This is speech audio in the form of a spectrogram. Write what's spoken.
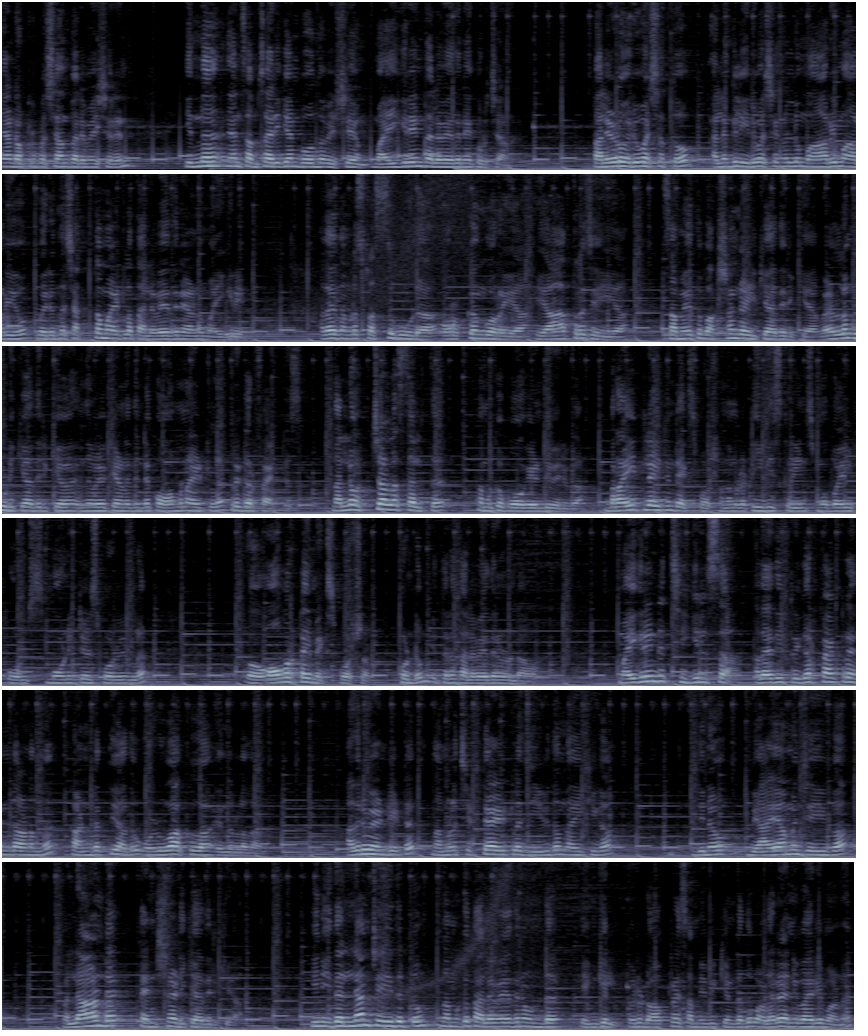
ഞാൻ ഡോക്ടർ പ്രശാന്ത് പരമേശ്വരൻ. ഇന്ന് ഞാൻ സംസാരിക്കാൻ പോകുന്ന വിഷയം മൈഗ്രെയിൻ തലവേദനയെക്കുറിച്ചാണ്. തലയുടെ ഒരു വശത്തോ അല്ലെങ്കിൽ ഇരുവശങ്ങളിലും മാറി മാറിയോ വരുന്ന ശക്തമായിട്ടുള്ള തലവേദനയാണ് മൈഗ്രെയിൻ. അതായത് നമ്മുടെ സ്ട്രെസ്സ് കൂടുക ഉറക്കം കുറയുക യാത്ര ചെയ്യുക സമയത്ത് ഭക്ഷണം കഴിക്കാതിരിക്കുക വെള്ളം കുടിക്കാതിരിക്കുക എന്നിവയൊക്കെയാണ് ഇതിന്റെ കോമൺ ആയിട്ടുള്ള ട്രിഗർ ഫാക്ടേഴ്സ് നല്ല ഒച്ചയുള്ള സ്ഥലത്ത് നമുക്ക് പോകേണ്ടി വരിക. ബ്രൈറ്റ് ലൈറ്റിന്റെ എക്സ്പോഷർ നമ്മുടെ T V screens mobile phones monitors പോലെയുള്ള ഓവർ ടൈം എക്സ്പോഷർ കൊണ്ടും ഇത്തരം തലവേദനകൾ ഉണ്ടാവാം മൈഗ്രെയിന്റെ ചികിത്സ അതായത് ഈ ട്രിഗർ ഫാക്ടർ എന്താണെന്ന് കണ്ടെത്തി അത് ഒഴിവാക്കുക എന്നുള്ളതാണ്. അതിനു വേണ്ടിയിട്ട് നമ്മൾ ചിട്ടയായിട്ടുള്ള ജീവിതം നയിക്കുക ദിന വ്യായാമം ചെയ്യുക വല്ലാണ്ട് ടെൻഷൻ അടിക്കാതിരിക്കുക. ഇനി ഇതെല്ലാം ചെയ്തിട്ടും നമുക്ക് തലവേദന ഉണ്ട് എങ്കിൽ ഒരു ഡോക്ടറെ സമീപിക്കേണ്ടത് വളരെ അനിവാര്യമാണ്.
